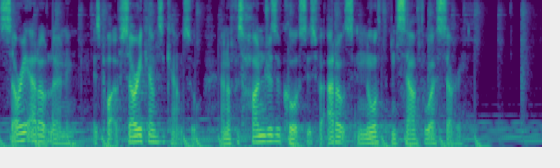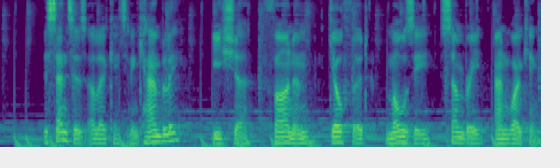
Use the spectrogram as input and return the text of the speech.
Surrey Adult Learning is part of Surrey County Council and offers hundreds of courses for adults in North and South West Surrey. The centres are located in Camberley, Esher, Farnham, Guildford, Molesey, Sunbury, and Woking.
